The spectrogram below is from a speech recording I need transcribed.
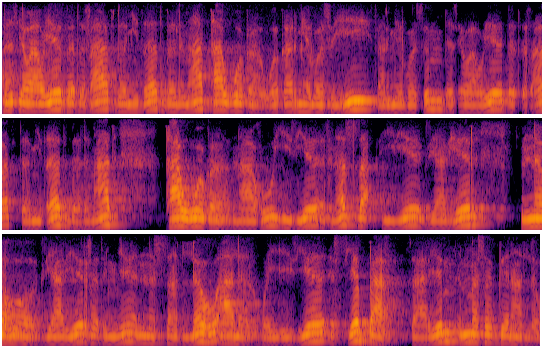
በፄዋዌ በጥፋት በሚጠት በልማት ታወቀ። ወቀርሜሎስሂ ቀርሜሎስም በፄዋዌ በጥፋት በሚጠት በልማት ታወቀ። ናሁ ይዜ እትነሣ ይቤ እግዚአብሔር እነሆ እግዚአብሔር ፈጥኜ እነሳለሁ አለ። ወይእዜ እሴባህ ዛሬም እመሰገናለሁ።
